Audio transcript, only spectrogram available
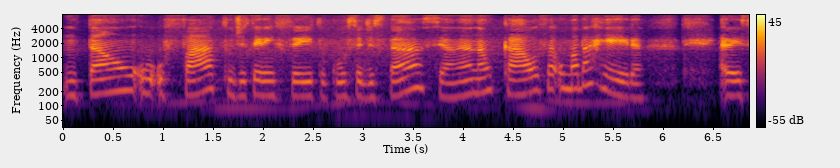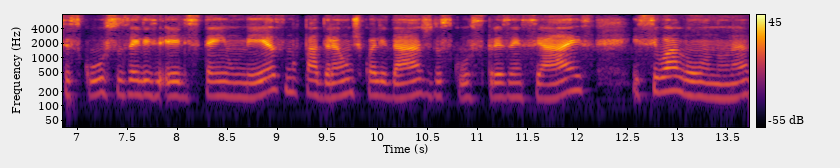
Então, o, o, fato de terem feito o curso à distância né, não causa uma barreira. Esses cursos eles, eles têm o mesmo padrão de qualidade dos cursos presenciais e se o aluno né,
